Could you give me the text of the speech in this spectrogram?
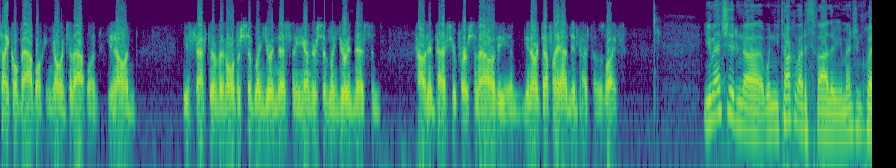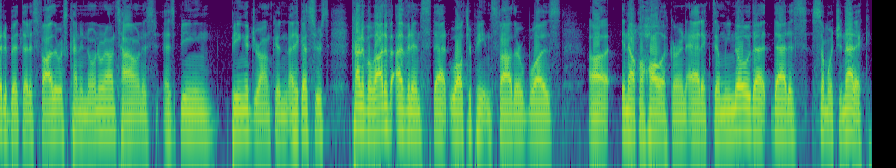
psychobabble can go into that one, you know, and the effect of an older sibling doing this and a younger sibling doing this, and how it impacts your personality. And you know, it definitely had an impact on his life. You mentioned uh, when you talk about his father, you mentioned quite a bit that his father was kind of known around town as as being being a drunk, and I guess there's kind of a lot of evidence that Walter Payton's father was uh, an alcoholic or an addict, and we know that that is somewhat genetic.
